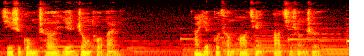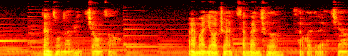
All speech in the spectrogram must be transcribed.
即使公车严重脱班，他也不曾花钱搭计程车，但总难免焦躁。艾玛要转三班车才回得了家，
